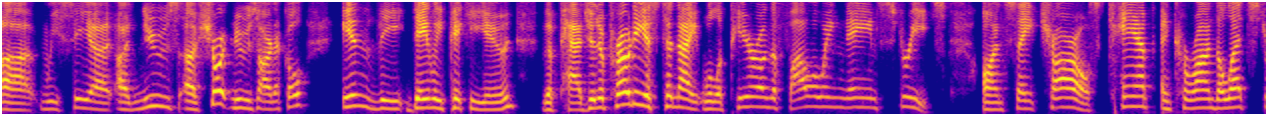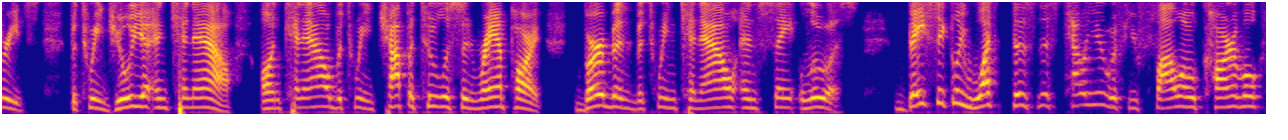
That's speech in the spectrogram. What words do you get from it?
uh, we see a, a news, a short news article in the Daily Picayune. The pageant of Proteus tonight will appear on the following named streets on St. Charles, Camp, and Carondelet streets between Julia and Canal, on Canal between Tchoupitoulas and Rampart, Bourbon between Canal and St. Louis. Basically, what does this tell you if you follow Carnival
